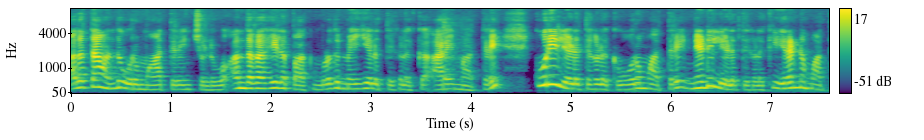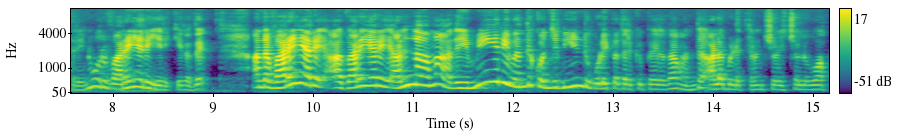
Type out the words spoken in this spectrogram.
அதைத்தான் வந்து ஒரு மாத்திரைன்னு சொல்லுவோம். அந்த வகையில் பார்க்கும்பொழுது மெய்யெழுத்துகளுக்கு அரை மாத்திரை குறில் எழுத்துகளுக்கு ஒரு மாத்திரை நெடில் எழுத்துகளுக்கு இரண்டு மாத்திரைன்னு ஒரு வரையறை இருக்கிறது. அந்த வரையறை வரையறை அல்லாமல் அதை மீறி வந்து கொஞ்சம் நீண்டு ஒழிப்பதற்கு பேர் தான் வந்து அளபெடுத்தல்னு சொல்லி சொல்லுவோம்.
